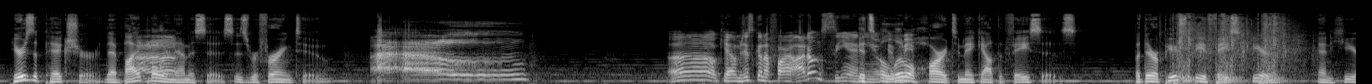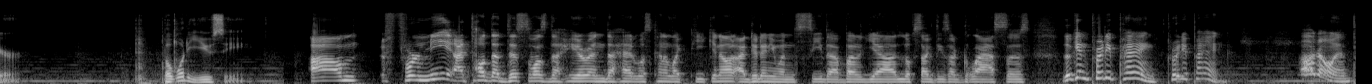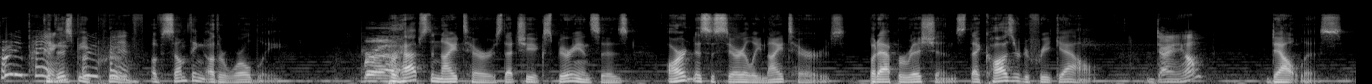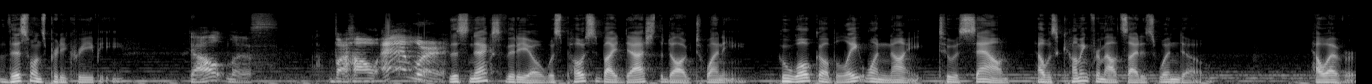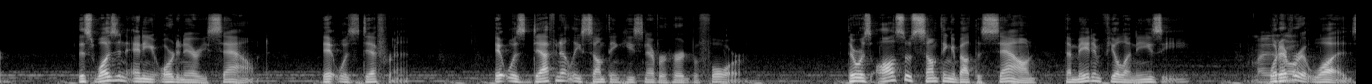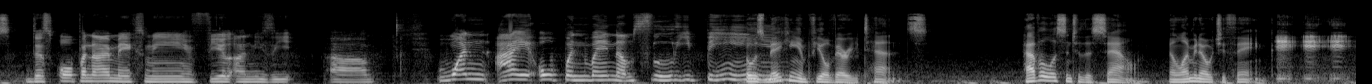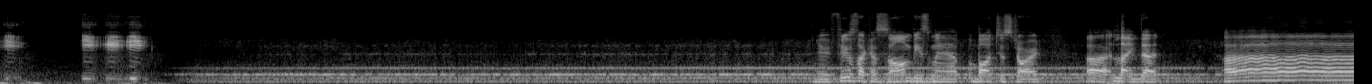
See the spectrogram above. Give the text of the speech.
Here's a picture that bipolar Uh. nemesis is referring to. Oh. Uh, okay, I'm just gonna fire. I don't see any. It's a little hard to make out the faces, but there appears to be a face here and here. But what do you see? Um, for me, I thought that this was the hair and the head was kind of like peeking out. I didn't even see that, but yeah, it looks like these are glasses. Looking pretty pang, pretty pang. Oh no, man, pretty pang. Could this be pretty pang. proof of something otherworldly? Perhaps the night terrors that she experiences aren't necessarily night terrors, but apparitions that cause her to freak out. Damn, Doubtless, this one's pretty creepy. doubtless. But however, This next video was posted by Dash the Dog 20, who woke up late one night to a sound that was coming from outside his window. However, this wasn't any ordinary sound. It was different. It was definitely something he's never heard before. There was also something about the sound that made him feel uneasy. Whatever it was, this open eye makes me feel uneasy. Um, one eye open when I'm sleeping. it was making him feel very tense. Have a listen to the sound and let me know what you think. Yeah, it feels like a zombies map about to start, uh, like that. Uh...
